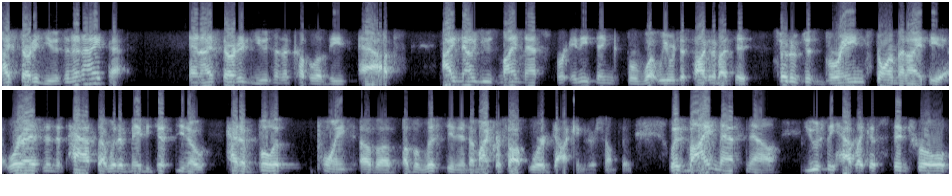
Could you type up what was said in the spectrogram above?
I started using an iPad and I started using a couple of these apps. I now use mind maps for anything for what we were just talking about to sort of just brainstorm an idea. Whereas in the past, I would have maybe just you know had a bullet point of a of a listing in a Microsoft Word document or something. With mind maps now, you usually have like a central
